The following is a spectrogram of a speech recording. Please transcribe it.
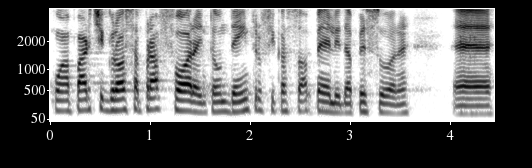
com a parte grossa para fora. Então, dentro fica só a pele da pessoa, né? É,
